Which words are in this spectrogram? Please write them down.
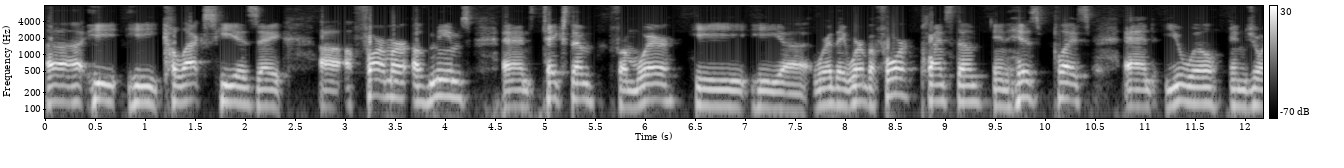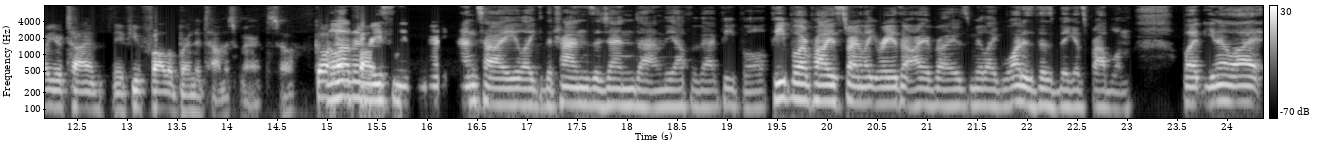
Uh, he he collects. He is a uh, a farmer of memes and takes them from where he he uh, where they were before, plants them in his place, and you will enjoy your time if you follow Brenda Thomas Marrett. So go A ahead. lot of and them recently very anti like the trans agenda and the alphabet people. People are probably starting to like raise their eyebrows and be like, "What is this biggest problem?" But you know what?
